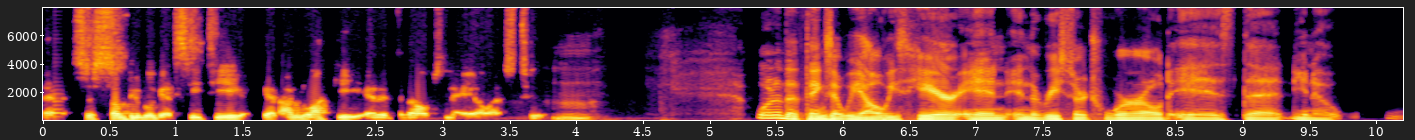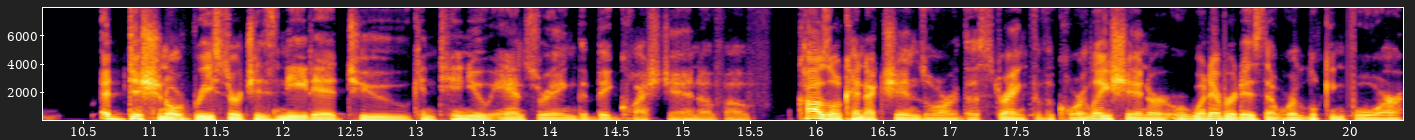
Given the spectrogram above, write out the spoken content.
that so some people get CT, get unlucky, and it develops an ALS too. Mm. One of the things that we always hear in in the research world is that you know additional research is needed to continue answering the big question of of causal connections or the strength of the correlation or, or whatever it is that we're looking for.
